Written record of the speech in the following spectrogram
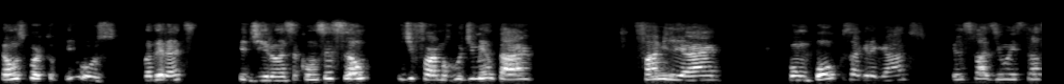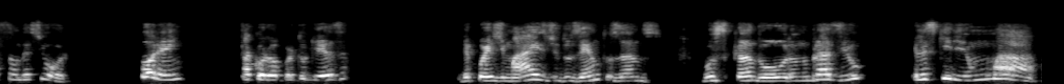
Então, os, os bandeirantes pediram essa concessão e, de forma rudimentar, familiar, com poucos agregados, eles faziam a extração desse ouro. Porém, a coroa portuguesa, depois de mais de 200 anos buscando ouro no Brasil, eles queriam uma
